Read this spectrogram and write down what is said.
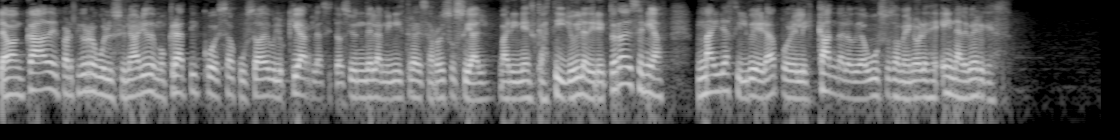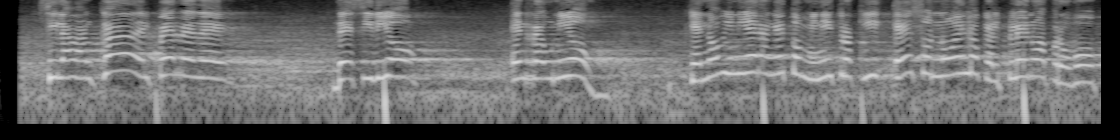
La bancada del Partido Revolucionario Democrático es acusada de bloquear la citación de la ministra de Desarrollo Social, Marinés Castillo, y la directora de CENIAF, Mayra Silvera, por el escándalo de abusos a menores en albergues. Si la bancada del PRD decidió en reunión que no vinieran estos ministros aquí, eso no es lo que el Pleno aprobó.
